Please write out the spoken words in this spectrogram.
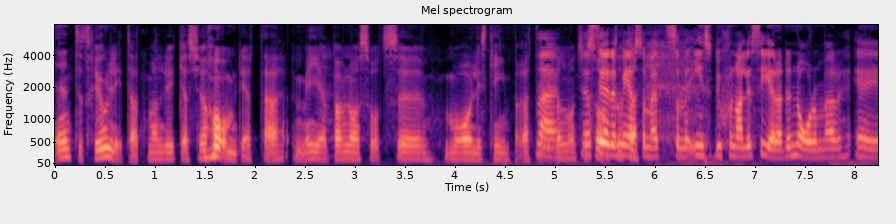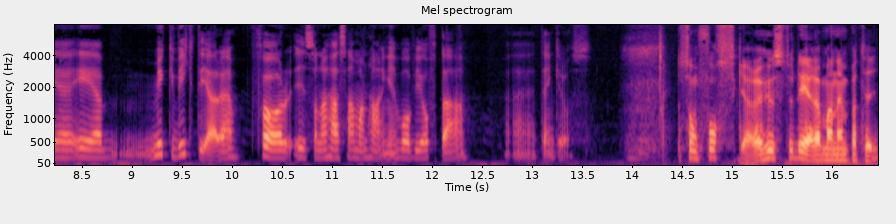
inte troligt att man lyckas göra om detta med hjälp av någon sorts eh, moraliska imperativ. Nej, eller något jag ser det mer som, ett, som institutionaliserade normer är, är mycket viktigare för i sådana här sammanhang än vad vi ofta eh, tänker oss. Som forskare, hur studerar man empati?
